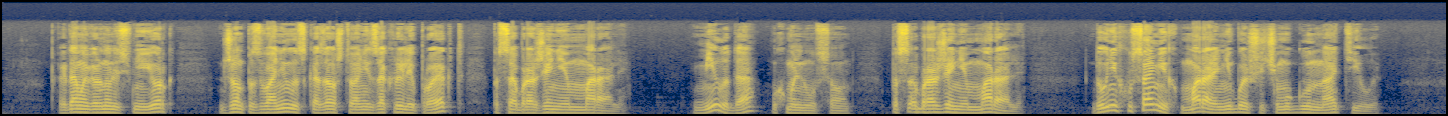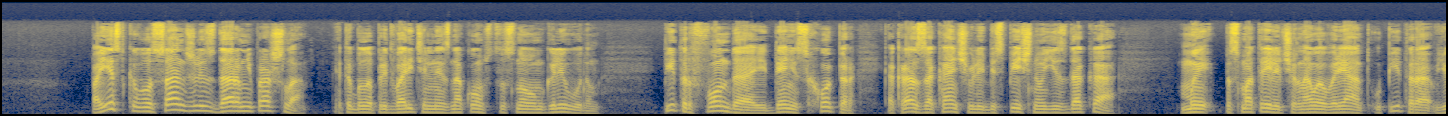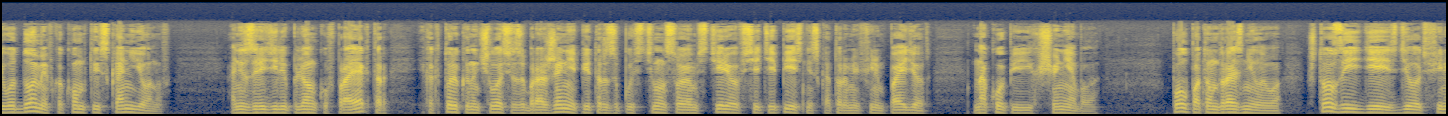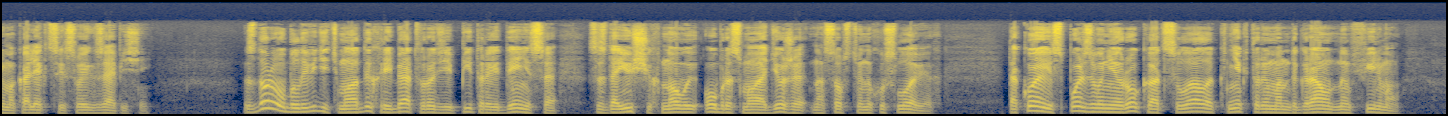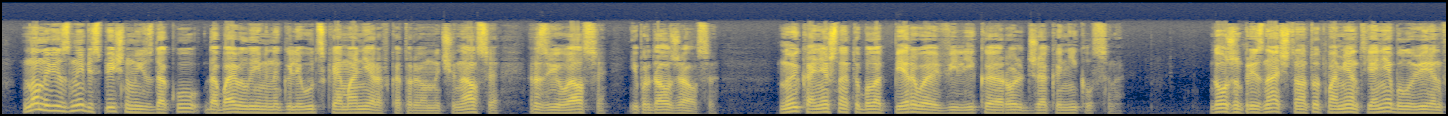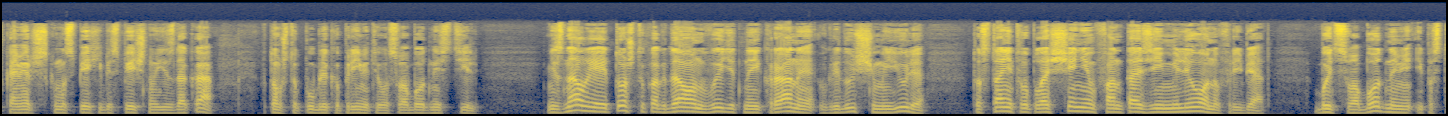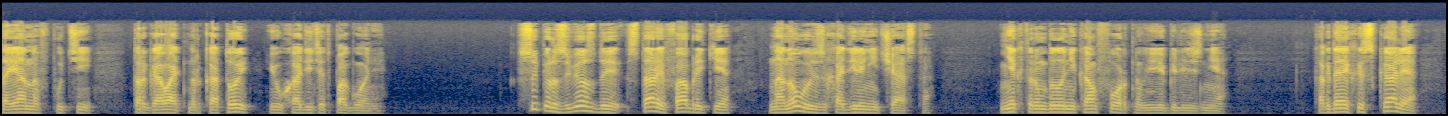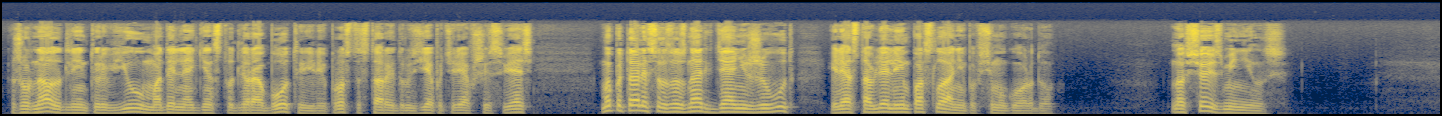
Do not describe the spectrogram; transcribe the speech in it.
Когда мы вернулись в Нью-Йорк, Джон позвонил и сказал, что они закрыли проект по соображениям морали. «Мило, да?» — ухмыльнулся он. «По соображениям морали. Да у них у самих мораль не больше, чем у Гунна Атилы». Поездка в Лос-Анджелес даром не прошла. Это было предварительное знакомство с новым Голливудом — Питер Фонда и Деннис Хоппер как раз заканчивали «Беспечного ездока». Мы посмотрели черновой вариант у Питера в его доме в каком-то из каньонов. Они зарядили пленку в проектор, и как только началось изображение, Питер запустил на своем стерео все те песни, с которыми фильм пойдет. На копии их еще не было. Пол потом дразнил его. Что за идея сделать фильм о коллекции своих записей? Здорово было видеть молодых ребят вроде Питера и Денниса, создающих новый образ молодежи на собственных условиях. Такое использование рока отсылало к некоторым андеграундным фильмам, но новизны беспечному ездаку добавила именно голливудская манера, в которой он начинался, развивался и продолжался. Ну и, конечно, это была первая великая роль Джека Николсона. Должен признать, что на тот момент я не был уверен в коммерческом успехе беспечного ездока – в том, что публика примет его свободный стиль. Не знал я и то, что когда он выйдет на экраны в грядущем июле, то станет воплощением фантазии миллионов ребят, быть свободными и постоянно в пути, торговать наркотой и уходить от погони. Суперзвезды старой фабрики на новую заходили нечасто. Некоторым было некомфортно в ее белизне. Когда их искали, журналы для интервью, модельное агентство для работы или просто старые друзья, потерявшие связь. Мы пытались разузнать, где они живут, или оставляли им послания по всему городу. Но все изменилось.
